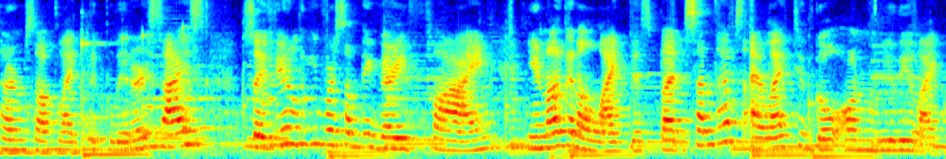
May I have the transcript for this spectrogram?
terms of like the glitter size so if you're looking for something very fine, you're not gonna like this. But sometimes I like to go on really like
